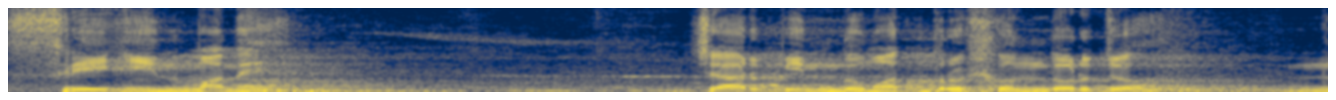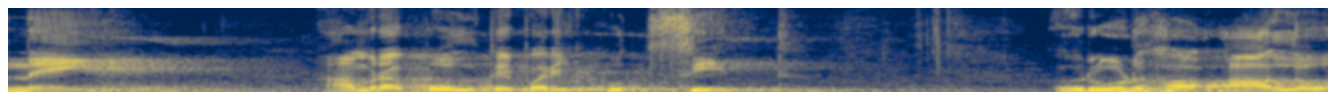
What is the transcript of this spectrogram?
শ্রীহীন মানে যার বিন্দুমাত্র সৌন্দর্য নেই। আমরা বলতে পারি কুৎসিত। রূঢ় আলো,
